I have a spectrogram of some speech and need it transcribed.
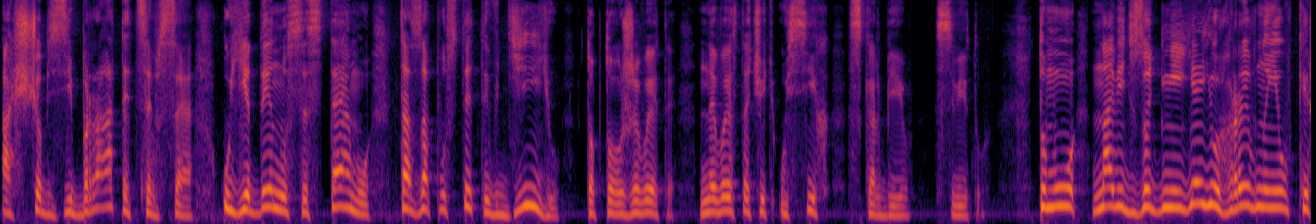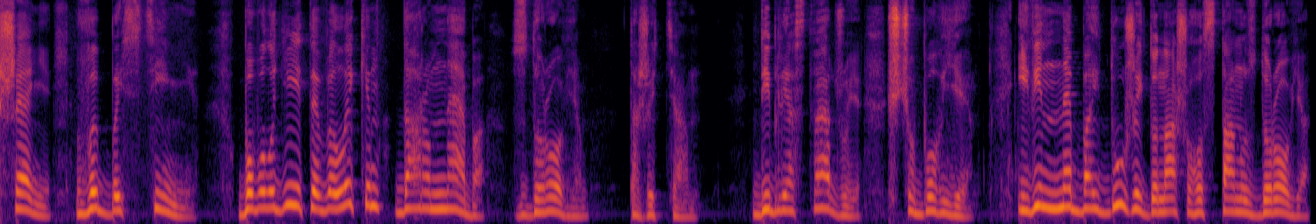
А щоб зібрати це все у єдину систему та запустити в дію, тобто оживити, не вистачить усіх скарбів світу. Тому навіть з однією гривнею в кишені ви безцінні, бо володієте великим даром неба, здоров'ям та життям. Біблія стверджує, що Бог є, і Він не байдужий до нашого стану здоров'я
